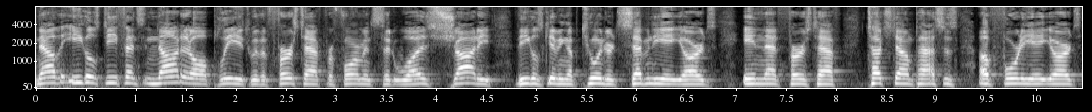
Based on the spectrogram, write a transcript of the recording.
Now, the Eagles defense not at all pleased with a first half performance that was shoddy. The Eagles giving up 278 yards in that first half, touchdown passes of 48 yards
